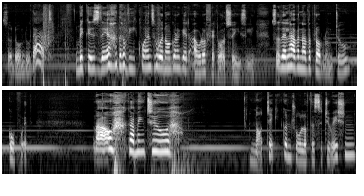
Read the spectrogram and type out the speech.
So don't do that. Because they are the weak ones who are not going to get out of it also easily. So they'll have another problem to cope with. Now coming to not taking control of the situation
